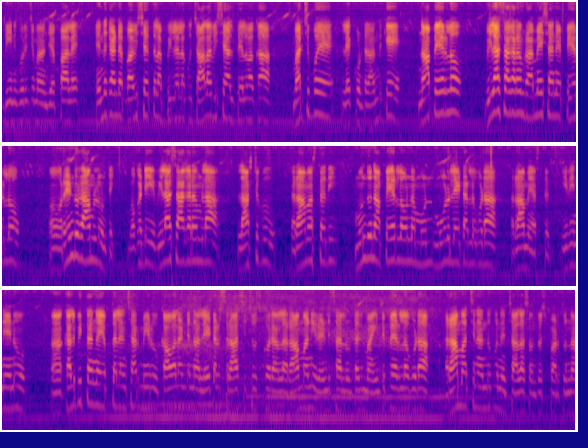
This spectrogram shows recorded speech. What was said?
దీని గురించి మనం చెప్పాలి. ఎందుకంటే భవిష్యత్తులో పిల్లలకు చాలా విషయాలు తెలియక మర్చిపోయే లెక్క ఉంటుంది. అందుకే నా పేరులో విలాసాగరం రమేష్ అనే పేరులో రెండు రాములు ఉంటాయి. ఒకటి విలాసాగరంలా లాస్ట్కు రామ్ వస్తుంది ముందు నా పేరులో ఉన్న మూడు- మూడు లెటర్లు కూడా రామే వస్తుంది. ఇది నేను కల్పితంగా చెప్తలేను సార్. మీరు కావాలంటే నా లెటర్స్ రాసి చూసుకోరు. అలా రామ్ అని రెండు సార్లు ఉంటుంది. మా ఇంటి పేరులో కూడా రామ్ వచ్చినందుకు నేను చాలా సంతోషపడుతున్నా.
